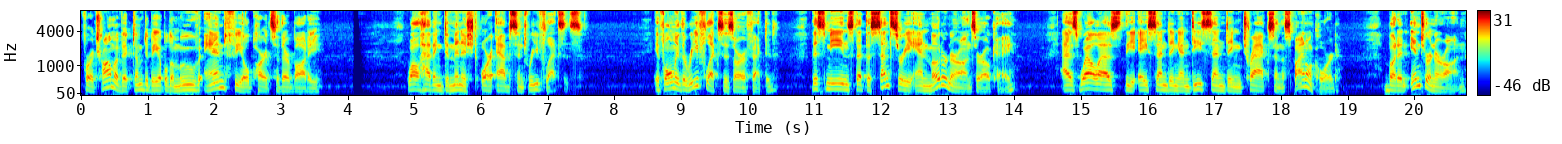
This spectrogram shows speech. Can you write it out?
for a trauma victim to be able to move and feel parts of their body while having diminished or absent reflexes. If only the reflexes are affected, this means that the sensory and motor neurons are okay, as well as the ascending and descending tracts in the spinal cord, but an interneuron,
